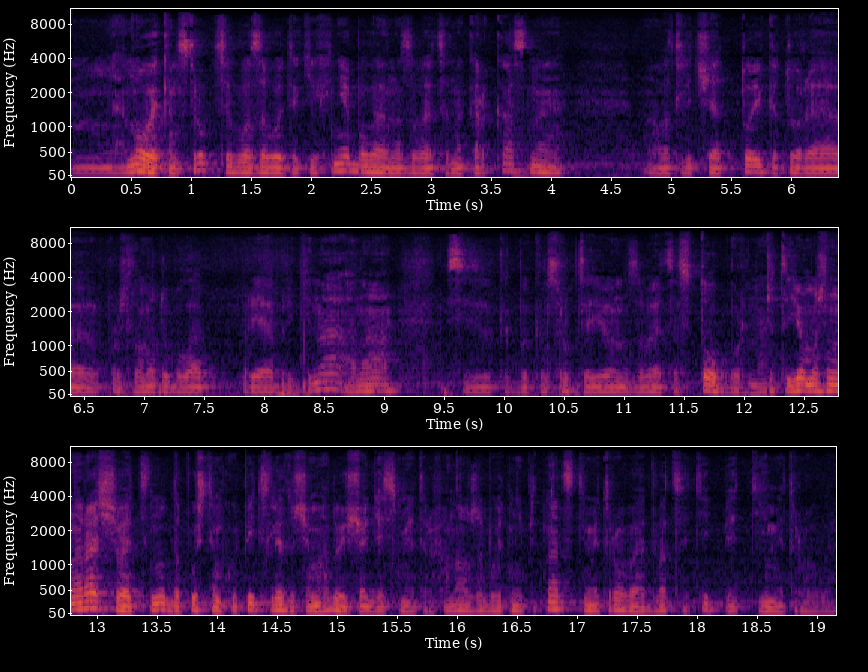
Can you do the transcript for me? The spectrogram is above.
М, Новой конструкции в лозовой таких не было. Называется она каркасная. В отличие от той, которая в прошлом году была приобретена, она, с- как бы конструкция ее называется столбурная. Ее можно наращивать, ну, допустим, купить в следующем году еще 10 метров. Она уже будет не 15-метровая, а 25-метровая.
